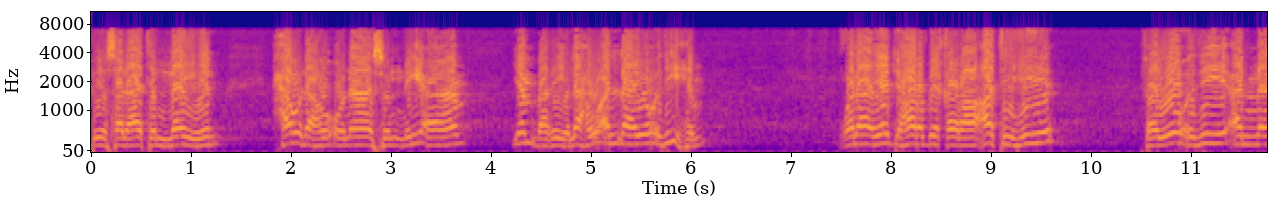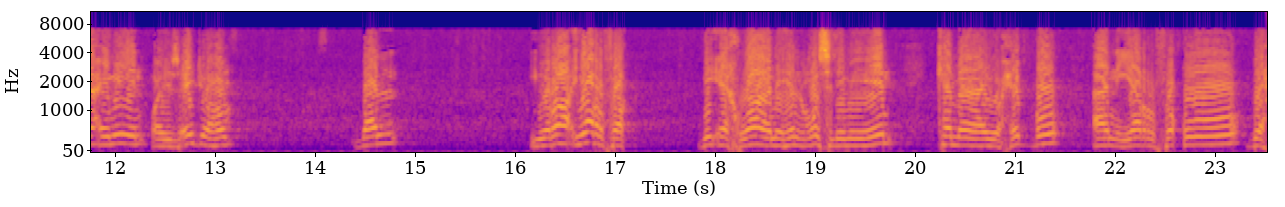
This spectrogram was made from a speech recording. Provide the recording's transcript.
في صلاة الليل حوله أناس نيام ينبغي له ألا يؤذيهم ولا يجهر بقراءته فيؤذي النائمين ويزعجهم بل يرفق بإخوانه المسلمين كما يحب أن يرفقوا به.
